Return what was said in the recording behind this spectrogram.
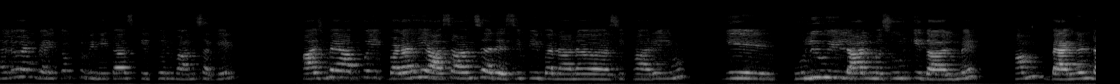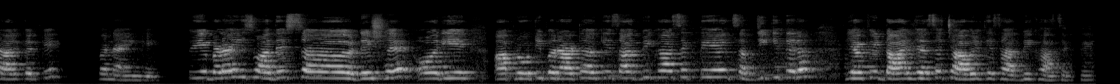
Welcome to Vineeta's kitchen once again आज मैं आपको एक बड़ा ही आसान सा रेसिपी बनाना सिखा रही हूँ। ये धुली हुई लाल मसूर की दाल में हम बैंगन डाल करके बनाएँगे। तो ये बड़ा ही स्वादिष्ट डिश है और ये आप रोटी पराठा के साथ भी खा सकते हैं, सब्ज़ी की तरह, या फिर दाल जैसा चावल के साथ भी खा सकते हैं।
